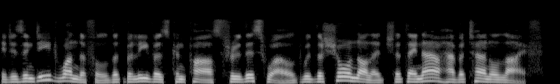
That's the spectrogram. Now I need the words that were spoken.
It is indeed wonderful that believers can pass through this world with the sure knowledge that they now have eternal life.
